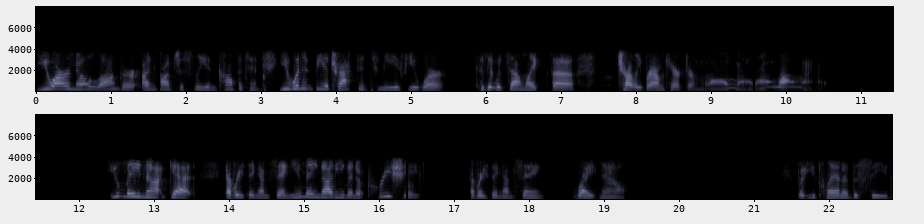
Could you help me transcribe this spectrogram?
You are no longer unconsciously incompetent. You wouldn't be attracted to me if you were, because it would sound like the Charlie Brown character. You may not get everything I'm saying. You may not even appreciate everything I'm saying right now. But you planted the seed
